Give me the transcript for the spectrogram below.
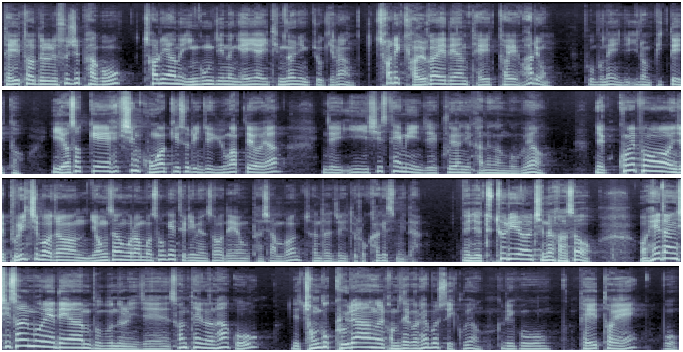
데이터들을 수집하고 처리하는 인공지능 AI 딥러닝 쪽이랑 처리 결과에 대한 데이터의 활용 부분에 이제 이런 빅데이터 이 여섯 개의 핵심 공학 기술이 이제 융합되어야 이제 이 시스템이 이제 구현이 가능한 거고요. 이제 코메퍼 이제 브릿지 버전 영상으로 한번 소개해 드리면서 내용 다시 한번 전달 드리도록 하겠습니다. 네, 이제 튜토리얼 지나가서 어, 해당 시설물에 대한 부분을 이제 선택을 하고 이제 전국 교량을 검색을 해볼 수 있고요. 그리고 데이터에 뭐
